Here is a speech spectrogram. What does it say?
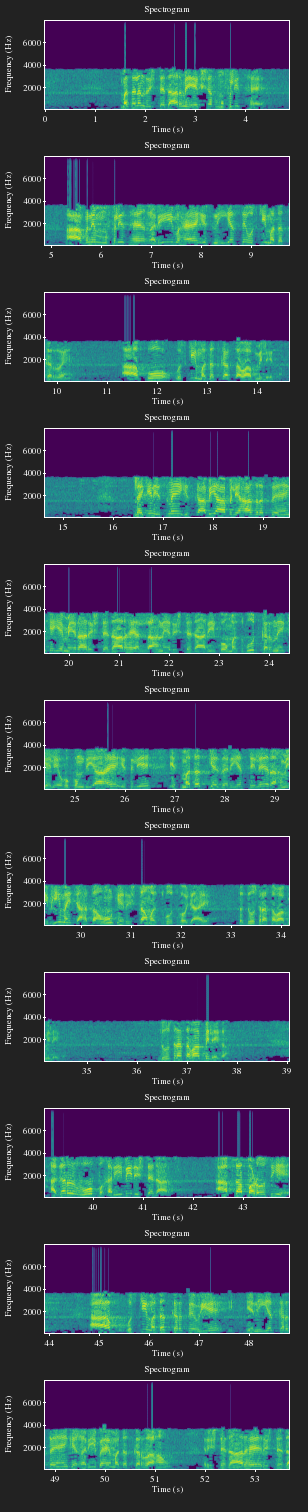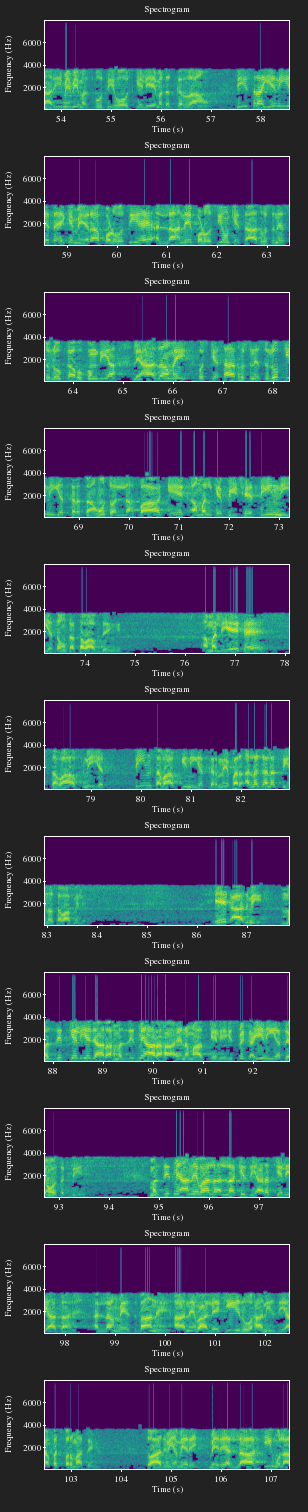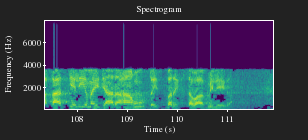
مثلا رشتہ دار میں ایک شخص مفلس ہے۔ آپ نے مفلس ہے، غریب ہے، اس نیت سے اس کی مدد کر رہے ہیں۔ آپ کو اس کی مدد کا ثواب ملے گا۔ لیکن اس میں اس کا بھی آپ لحاظ رکھتے ہیں کہ یہ میرا رشتہ دار ہے۔ اللہ نے رشتہ داری کو مضبوط کرنے کے لیے حکم دیا ہے۔ اس لیے اس مدد کے ذریعے سلے رحمی بھی میں چاہتا ہوں کہ رشتہ مضبوط ہو جائے تو دوسرا ثواب ملے گا۔ دوسرا ثواب ملے گا۔ اگر وہ قریبی رشتہ دار آپ کا پڑوسی ہے، آپ اس کی مدد کرتے ہوئے یہ نیت کرتے ہیں کہ غریب ہے، مدد کر رہا ہوں۔ رشتہ دار ہے، رشتہ داری میں بھی مضبوطی ہو، اس کے لیے مدد کر رہا ہوں۔ تیسرا یہ نیت ہے کہ میرا پڑوسی ہے، اللہ نے پڑوسیوں کے ساتھ حسن سلوک کا حکم دیا۔ لہذا میں اس کے ساتھ حسن سلوک کی نیت کرتا ہوں تو اللہ پاک ایک عمل کے پیچھے تین نیتوں کا ثواب دیں گے۔ عمل ایک ہے ثواب نیت۔ تین ثواب کی نیت کرنے پر الگ الگ تینوں ثواب ملے۔ ایک آدمی مسجد کے لیے جا رہا، مسجد میں آ رہا ہے نماز کے لیے، اس میں کئی نیتیں ہو سکتی ہیں۔ مسجد میں آنے والا اللہ کی زیارت کے لیے آتا ہے۔ اللہ میزبان ہے آنے والے کی روحانی ضیافت فرماتے ہیں۔ تو آدمی میرے میرے اللہ کی ملاقات کے لیے میں جا رہا ہوں، تو اس پر ایک ثواب ملے گا۔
